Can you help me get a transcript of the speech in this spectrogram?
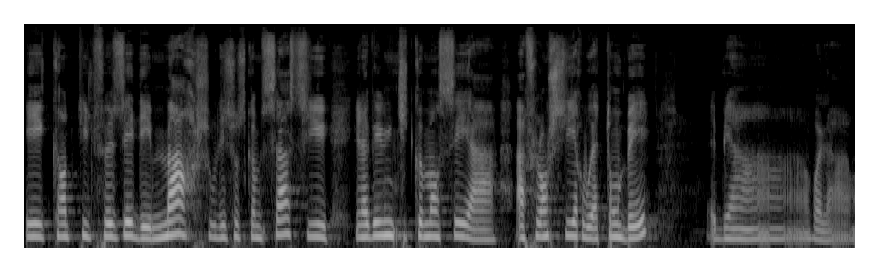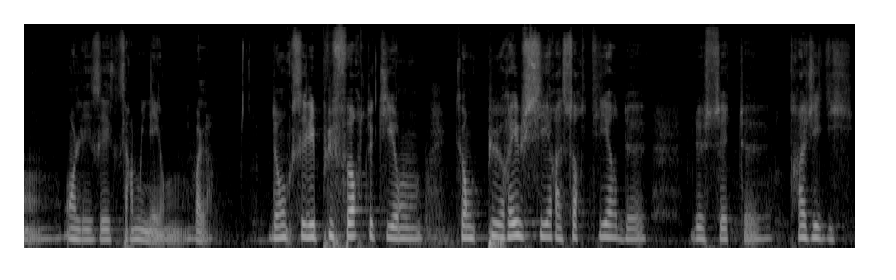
et quand il faisait des marches ou des choses comme ça, s'il y en avait une qui commençait à, à, flanchir ou à tomber, eh bien, voilà, on, on les exterminait. On, voilà. Donc, c'est les plus fortes qui ont, qui ont pu réussir à sortir de, de cette euh, tragédie.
